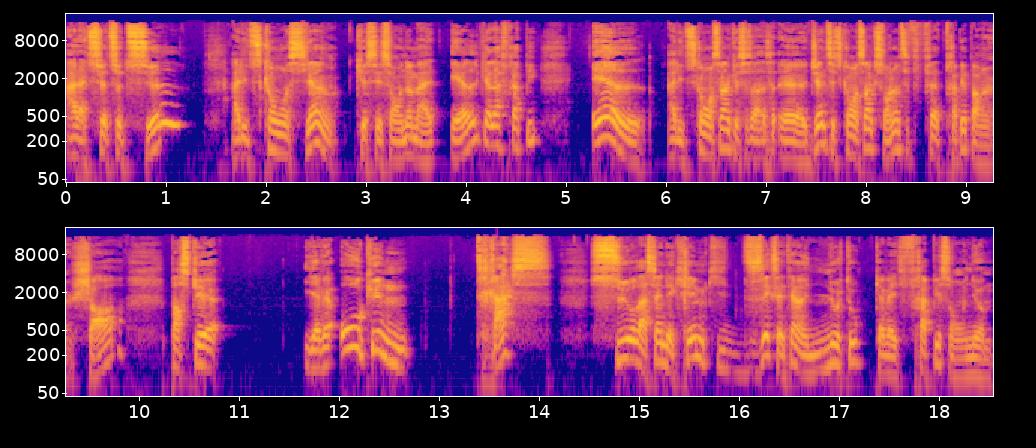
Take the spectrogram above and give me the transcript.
Elle a-tu fait ça tout seul? Elle est-tu consciente que c'est son homme à elle qu'elle a frappé? Elle, elle est-tu consciente que c'est euh, Jen, c'est-tu consciente que son homme s'est fait frapper par un char? Parce que, il y avait aucune trace sur la scène de crime qui disait que c'était un auto qui avait frappé son homme.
